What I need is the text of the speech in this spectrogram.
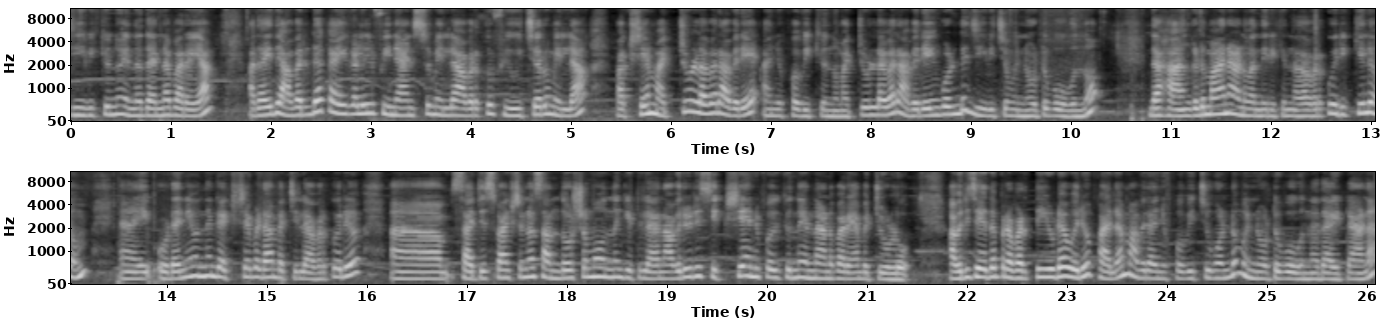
ജീവിക്കുന്നു എന്ന് തന്നെ പറയാം. അതായത് അവരുടെ കൈകളിൽ ഫിനാൻസും ഇല്ല അവർക്ക് ഫ്യൂച്ചറും ഇല്ല. പക്ഷേ മറ്റുള്ളവർ അവരെ അനുഭവിക്കുന്നു. മറ്റുള്ളവർ അവരെയും കൊണ്ട് ജീവിച്ച് മുന്നോട്ട് പോകുന്നു. ദ ഹാങ്ക്ഡ് മാനാണ് വന്നിരിക്കുന്നത് അവർക്ക് ഒരിക്കലും ഉടനെ ഒന്നും രക്ഷപ്പെടാൻ പറ്റില്ല. അവർക്കൊരു സാറ്റിസ്ഫാക്ഷനോ സന്തോഷമോ ഒന്നും കിട്ടില്ല. കാരണം അവരൊരു ശിക്ഷ അനുഭവിക്കുന്നു എന്നാണ് പറയാൻ പറ്റുള്ളൂ. അവർ ചെയ്ത പ്രവൃത്തിയുടെ ഒരു ഫലം അവരനുഭവിച്ചുകൊണ്ട് മുന്നോട്ട് പോകുന്നതായിട്ടാണ്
